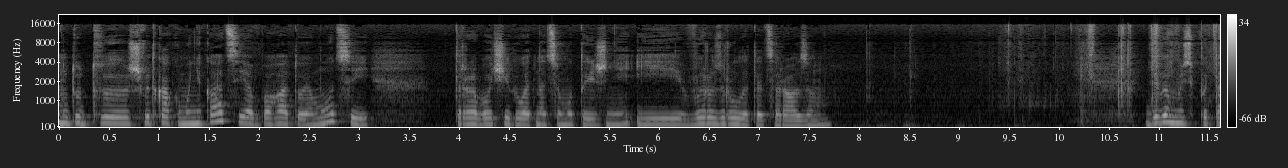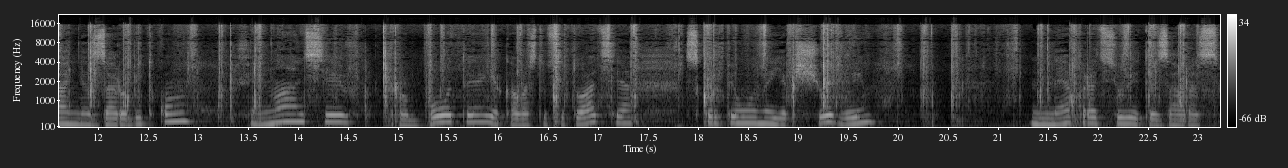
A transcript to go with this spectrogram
Ну, Тут е, швидка комунікація, багато емоцій треба очікувати на цьому тижні, і ви розрулите це разом. Дивимось питання заробітку, фінансів, роботи. Яка у вас тут ситуація, скорпіони, якщо ви не працюєте зараз?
